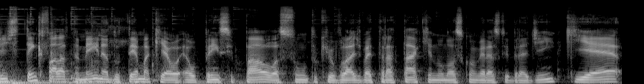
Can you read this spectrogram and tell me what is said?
Gente tem que falar também né, do tema que é o, é o, principal assunto que o Vlad vai tratar aqui no nosso Congresso do Ibradim, que é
